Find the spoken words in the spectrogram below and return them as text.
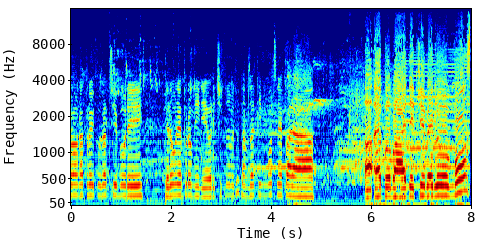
proměňoval na trojku za tři body, kterou neproměnil. Richardsonu to tam zatím moc nepadá. A Appleby teď přivedl monster.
